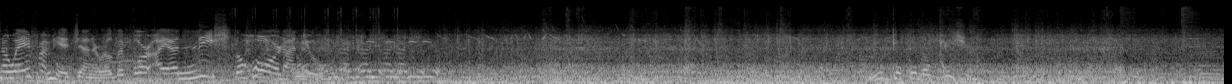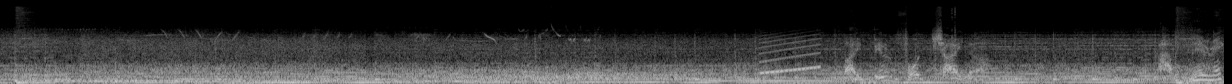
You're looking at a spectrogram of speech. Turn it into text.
Run away from here, General, before I unleash the horde on you. We'll get the location. I built for China. A very Unit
